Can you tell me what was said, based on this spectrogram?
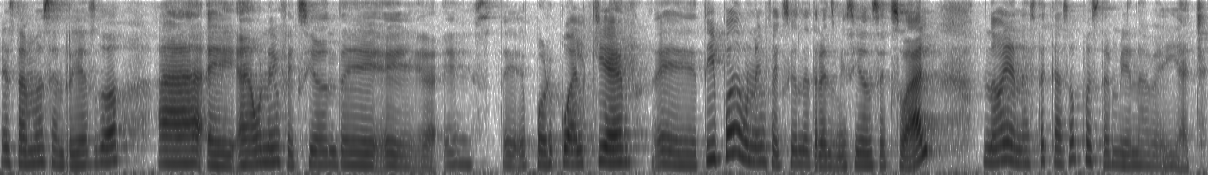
estamos en riesgo a, eh, una infección de, eh, este, por cualquier tipo, de una infección de transmisión sexual, ¿no? Y en este caso pues también a VIH.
